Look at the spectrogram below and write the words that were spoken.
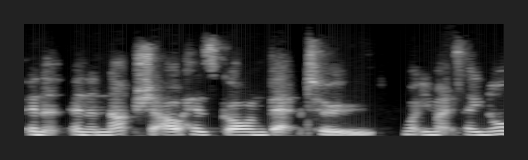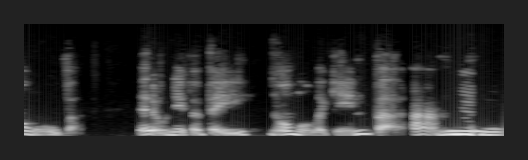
in a, in a nutshell has gone back to what you might say normal, but it'll never be normal again. But um, mm.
